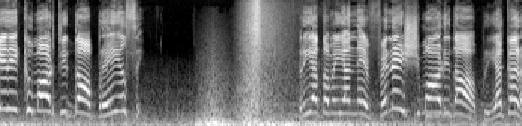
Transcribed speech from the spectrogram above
ಕಿರಿಕ್ ಮಾಡ್ತಿದ್ದ ಪ್ರೇಯಸಿ. ಪ್ರಿಯತಮೆಯನ್ನೇ ಫಿನಿಶ್ ಮಾಡಿದ ಪ್ರಿಯಕರ.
